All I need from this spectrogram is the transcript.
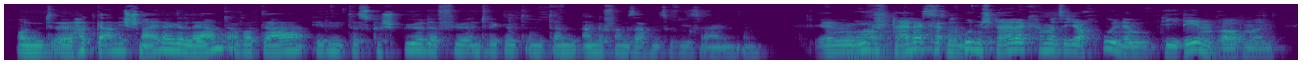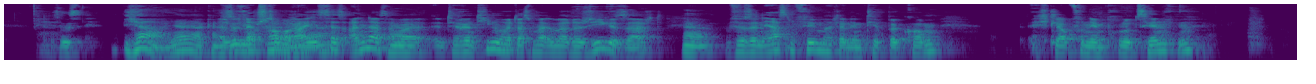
Und äh, hat gar nicht Schneider gelernt, aber da eben das Gespür dafür entwickelt und dann angefangen, Sachen zu designen. Ja, einen, guten Schneider kann, einen guten Schneider kann man sich auch holen, die Ideen braucht man. Das ist, ja, ja, ja, kann also in der Zauberei ja. ist das anders, Ja. aber Tarantino hat das mal über Regie gesagt. Ja. Für seinen ersten Film hat er den Tipp bekommen. Ich glaube von dem Produzenten.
